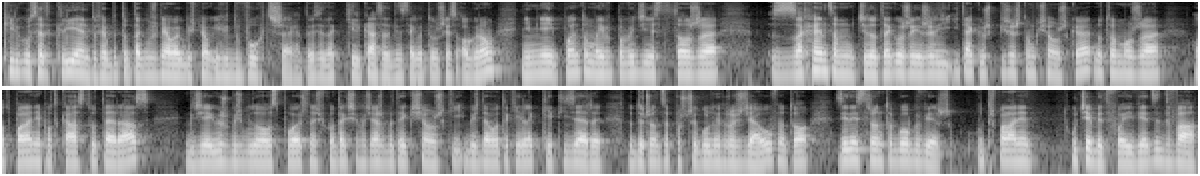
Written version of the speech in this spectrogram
kilkuset klientów, jakby to tak brzmiało, jakbyś miał ich dwóch, trzech, a to jest jednak kilkaset, więc jakby to już jest ogrom. Niemniej puentą mojej wypowiedzi jest to, że zachęcam Cię do tego, że jeżeli i tak już piszesz tą książkę, no to może odpalenie podcastu teraz, gdzie już byś budował społeczność w kontekście chociażby tej książki i byś dawał takie lekkie teasery dotyczące poszczególnych rozdziałów, no to z jednej strony to byłoby, wiesz, utrwalanie u Ciebie Twojej wiedzy, dwa,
